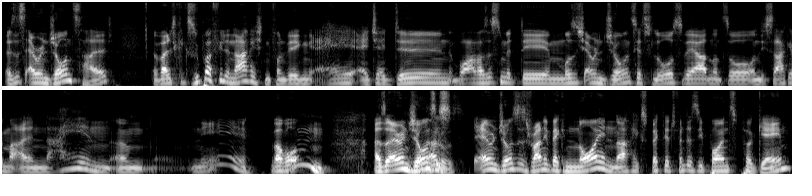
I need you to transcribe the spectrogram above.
es ist Aaron Jones halt, weil ich krieg super viele Nachrichten von wegen, hey, AJ Dillon, boah, was ist mit dem? Muss ich Aaron Jones jetzt loswerden und so? Und ich sage immer allen, nein, ähm, nee, warum? Also Aaron Jones ist, Aaron Jones ist Running Back 9 nach Expected Fantasy Points per Game.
